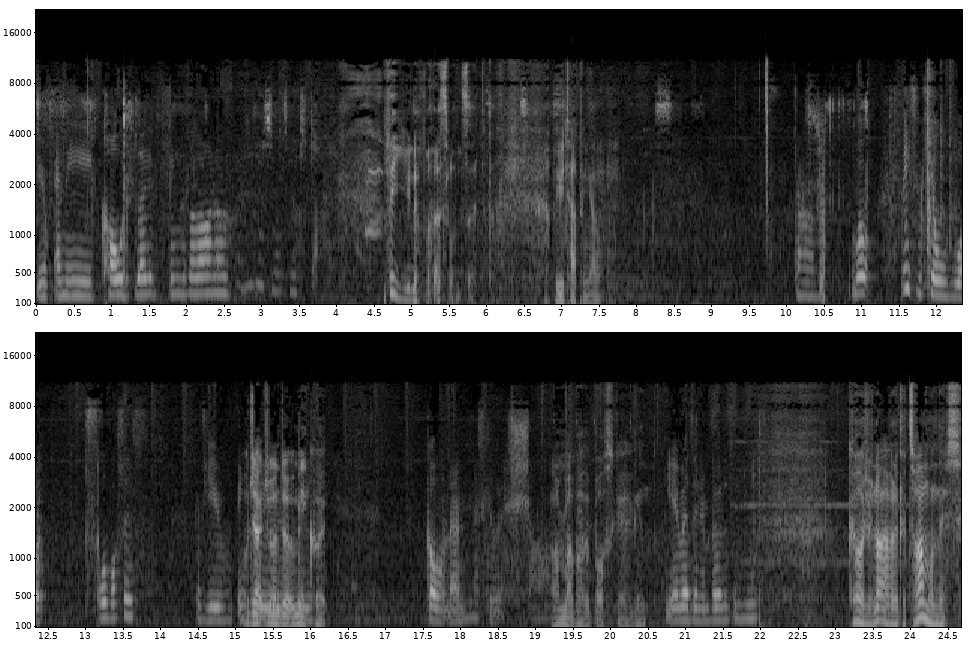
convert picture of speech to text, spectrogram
Do you have any cold-blooded things, Alana? You guys want me to die? the universe wants her to die. Are you tapping out? Damn. Well, at least we killed what four bosses. If you. Well, Jack, do you want to do it with me quick? Go on then. Let's give it a shot. I'm right by the boss gate again. Yeah, Resident Burger than you. God, you're not having a good time on this.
